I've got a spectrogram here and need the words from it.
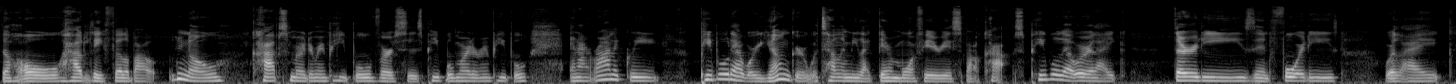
the whole how do they feel about you know cops murdering people versus people murdering people? And ironically people that were younger were telling me like they're more furious about cops people that were like 30s and 40s were like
